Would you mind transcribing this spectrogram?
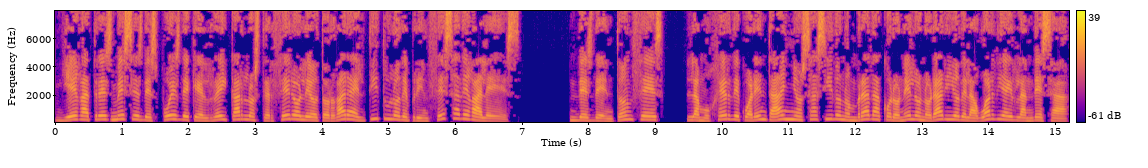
Llega tres meses después de que el rey Carlos III le otorgara el título de princesa de Gales. Desde entonces, la mujer de 40 años ha sido nombrada coronel honorario de la Guardia Irlandesa,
